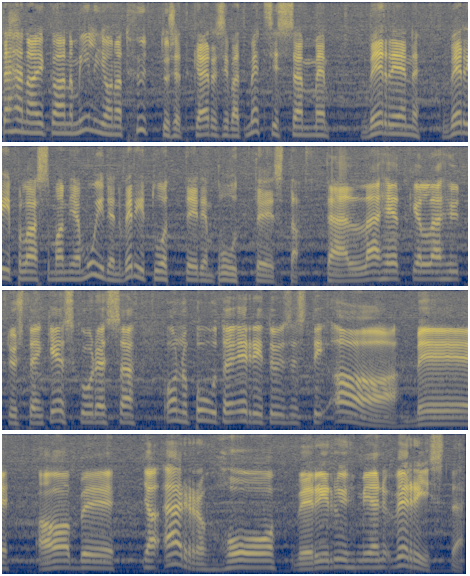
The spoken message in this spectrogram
Tähän aikaan miljoonat hyttyset kärsivät metsissämme veren, veriplasman ja muiden verituotteiden puutteesta. Tällä hetkellä hyttysten keskuudessa on puute erityisesti A, B, AB ja RH veriryhmien veristä.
